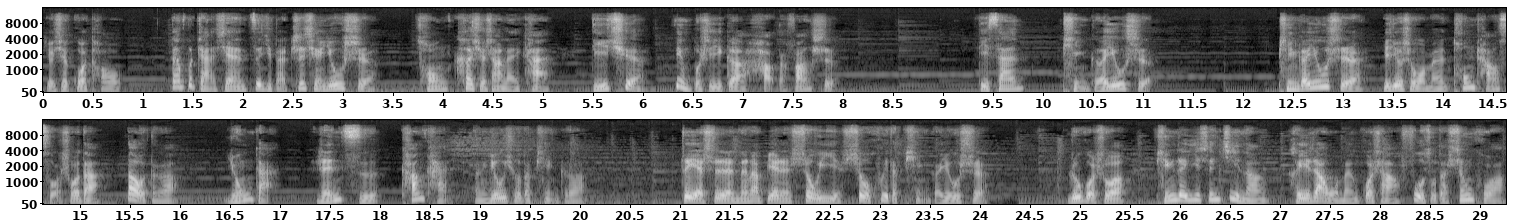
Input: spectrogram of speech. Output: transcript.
有些过头，但不展现自己的知性优势，从科学上来看，的确并不是一个好的方式。第三，品格优势。品格优势，也就是我们通常所说的道德、勇敢、仁慈、慷慨等优秀的品格，这也是能让别人受益受惠的品格优势。如果说凭着一身技能，可以让我们过上富足的生活，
